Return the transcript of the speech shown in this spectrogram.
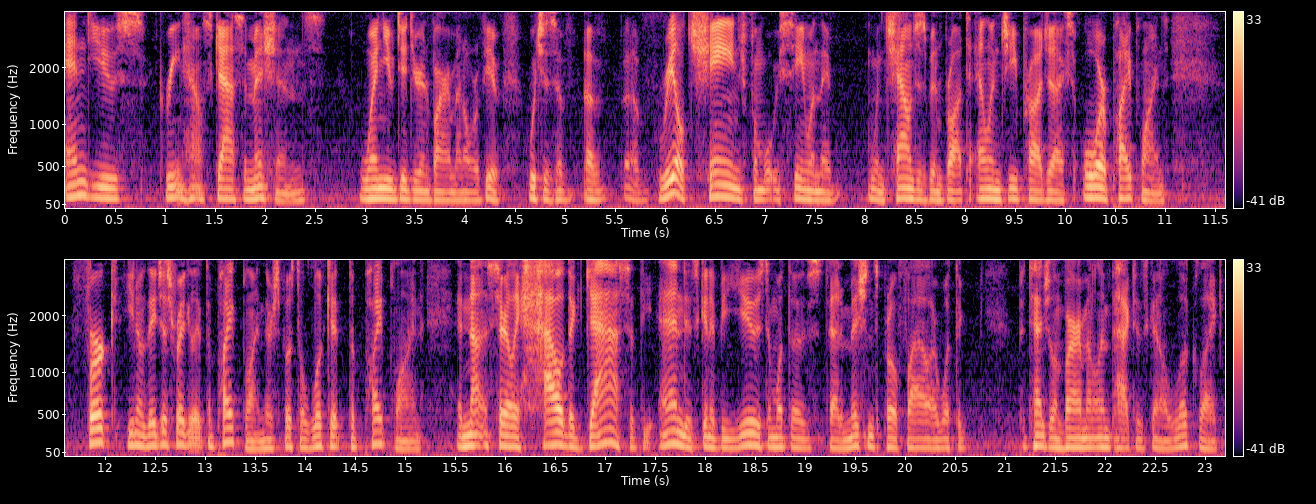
end-use greenhouse gas emissions." When you did your environmental review, which is a, a, a real change from what we've seen when they've when challenges have been brought to LNG projects or pipelines. FERC, you know, they just regulate the pipeline. They're supposed to look at the pipeline and not necessarily how the gas at the end is going to be used and what those that emissions profile or what the potential environmental impact is going to look like.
